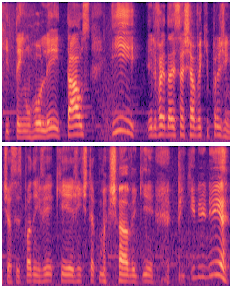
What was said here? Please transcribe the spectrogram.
que tem um rolê e tal. E ele vai dar essa chave aqui pra gente, ó. Vocês podem ver que a gente tá com uma chave aqui pequenininha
